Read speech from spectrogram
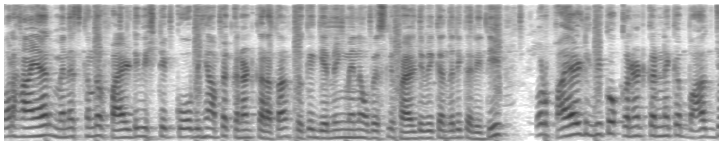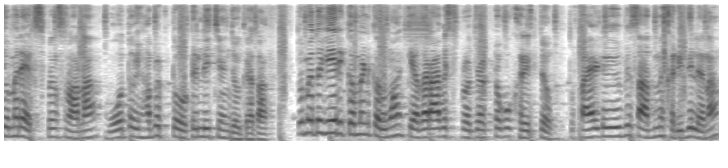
और हाँ यार, मैंने इसके अंदर फायर टीवी स्टिक को भी यहाँ पे कनेक्ट करा था, क्योंकि गेमिंग मैंने ऑब्वियसली फायर टीवी के अंदर ही करी थी। और फायर टीवी को कनेक्ट करने के बाद जो मेरा एक्सपीरियंस रहा ना, वो तो यहाँ पे टोटली चेंज हो गया था। तो मैं तो ये रिकमेंड करूँगा कि अगर आप इस प्रोजेक्ट को खरीदते हो तो फायर टीवी भी साथ में खरीद ही लेना,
